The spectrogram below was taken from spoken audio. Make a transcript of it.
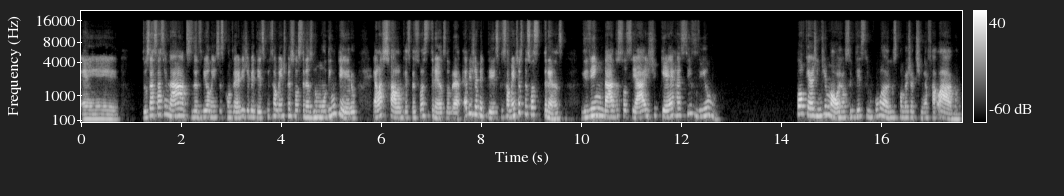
é, dos assassinatos, das violências contra LGBTs, principalmente pessoas trans no mundo inteiro, elas falam que as pessoas trans, no Brasil, LGBTs, principalmente as pessoas trans, vivem em dados sociais de guerra civil. Porque a gente morre aos 35 anos, como eu já tinha falado.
